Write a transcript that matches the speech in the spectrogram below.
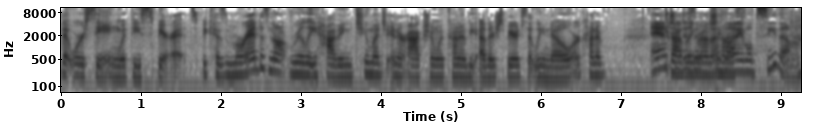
That we're seeing with these spirits because Miranda's not really having too much interaction with kind of the other spirits that we know are kind of And Traveling around the she's not able to see them.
